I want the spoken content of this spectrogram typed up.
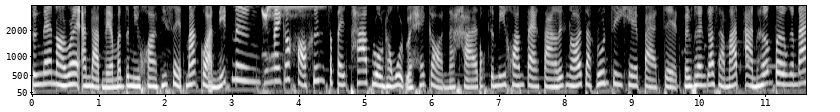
ซึ่งแน่นอนว่าในอันดับเนี้ยมันจะมีความพิเศษมากกว่านิดนึง ยังไงก็ขอขึ้นสเปคภาพรวมทั้งหมดไว้ให้ก่อนนะคะ จะมีความแตกต่างเล็กน้อยจากรุ่น GK87 เพื่อนๆก็สามารถอ่านเพิ่มเติมกันได้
